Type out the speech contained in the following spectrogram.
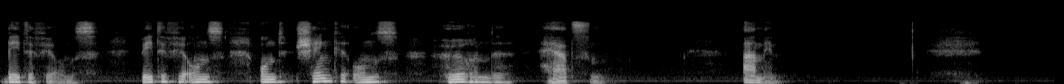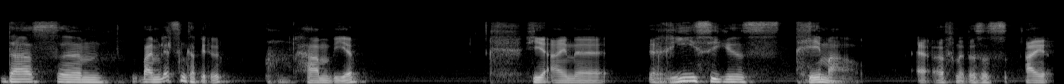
Bete für uns, bete für uns und schenke uns hörende Herzen. Amen. Das ähm, beim letzten Kapitel haben wir hier ein riesiges Thema eröffnet. Das ist ein,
